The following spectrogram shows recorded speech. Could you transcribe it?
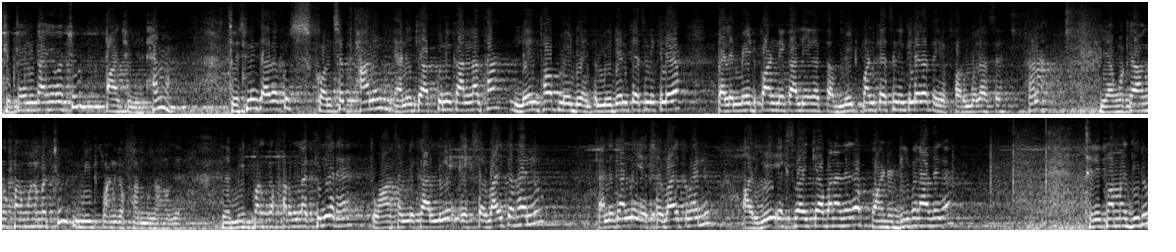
कितने यूनिट आ गए बच्चों? पाँच यूनिट है ना? तो इसमें ज़्यादा कुछ कॉन्सेप्ट था नहीं, यानी कि आपको निकालना था लेंथ ऑफ़ मीडियन तो मीडियन कैसे निकलेगा? पहले मिड पॉइंट निकालिएगा, तब मिड पॉइंट कैसे निकलेगा? तो ये फार्मूला से, है ना? ये आपको क्या होगा फार्मूला बच्चों? मिड पॉइंट का फार्मूला हो गया। जब मिड पॉइंट का फार्मूला क्लियर है तो वहाँ से हम निकाल लिए एक्स और वाई का वैल्यू क्या निकाल लिए? एक्स और वाई का वैल्यू और ये एक्स वाई क्या बना देगा? पॉइंट डी बना देगा। थ्री कॉमा ज़ीरो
